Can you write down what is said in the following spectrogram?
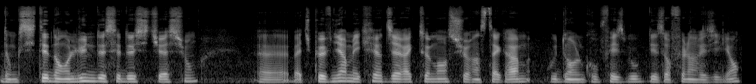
Donc si tu es dans l'une de ces deux situations, euh, bah, tu peux venir m'écrire directement sur Instagram ou dans le groupe Facebook des orphelins résilients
